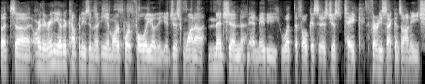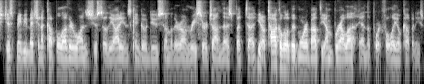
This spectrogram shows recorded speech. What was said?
But uh, are there any other companies in the EMR portfolio that you just want to mention and maybe what the focus is? Just take 30 seconds on each, just maybe mention a couple other ones just so the audience can go do some of their own research on this. But, uh, you know, talk a little bit more about the umbrella and the portfolio companies.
